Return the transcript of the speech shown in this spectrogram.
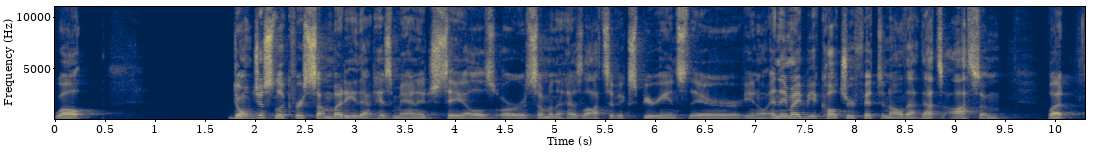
Well don't just look for somebody that has managed sales or someone that has lots of experience there, you know, and they might be a culture fit and all that. That's awesome. But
